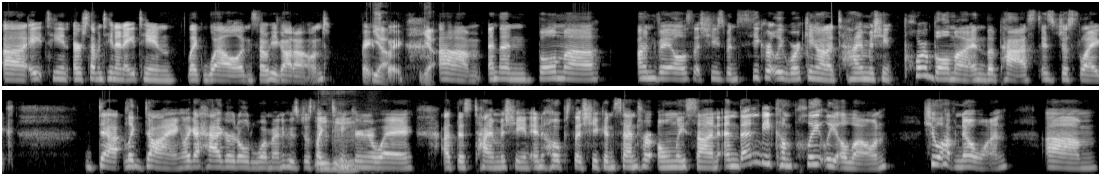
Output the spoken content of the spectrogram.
uh 18 or 17 and 18 like well and so he got owned basically. Yeah. Yeah. Um and then Bulma unveils that she's been secretly working on a time machine. Poor Bulma in the past is just like da- like dying, like a haggard old woman who's just like Mhm. tinkering away at this time machine in hopes that she can send her only son and then be completely alone. She will have no one um,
